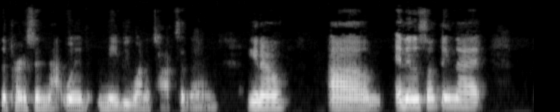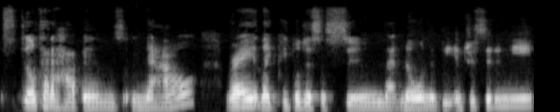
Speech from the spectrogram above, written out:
the person that would maybe want to talk to them, you know? Um, and it was something that still kind of happens now, right? Like people just assume that no one would be interested in me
